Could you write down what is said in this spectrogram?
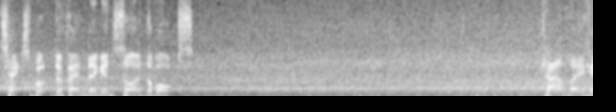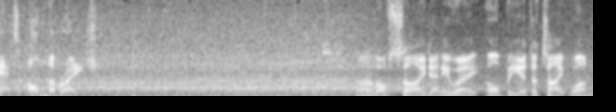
Textbook defending inside the box. Can they hit on the break? Well, offside anyway, albeit a tight one.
